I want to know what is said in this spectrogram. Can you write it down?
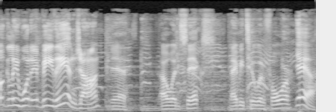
ugly would it be then, John? yeah. 0 and 6, maybe 2 and 4. Yeah,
